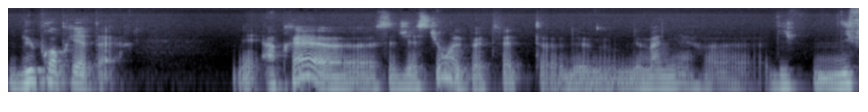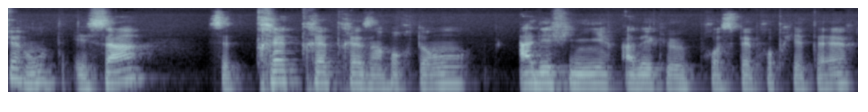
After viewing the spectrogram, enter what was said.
du propriétaire. Mais après, euh, cette gestion, elle peut être faite de, manière euh, différente. Et ça, c'est très, très, très important à définir avec le prospect propriétaire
